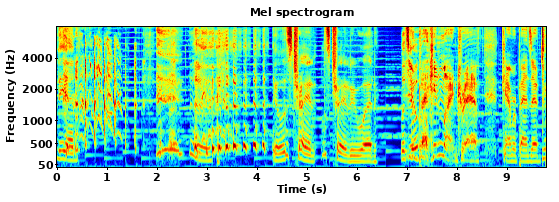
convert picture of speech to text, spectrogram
the end. Yeah, let's try it. Let's try a new one. Let's You're go. back in Minecraft. Camera pans out.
